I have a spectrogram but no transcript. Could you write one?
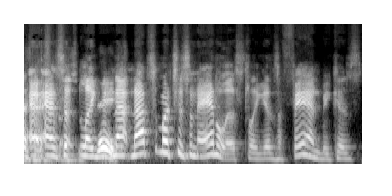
as a, like hey. not not so much as an analyst, like as a fan, because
